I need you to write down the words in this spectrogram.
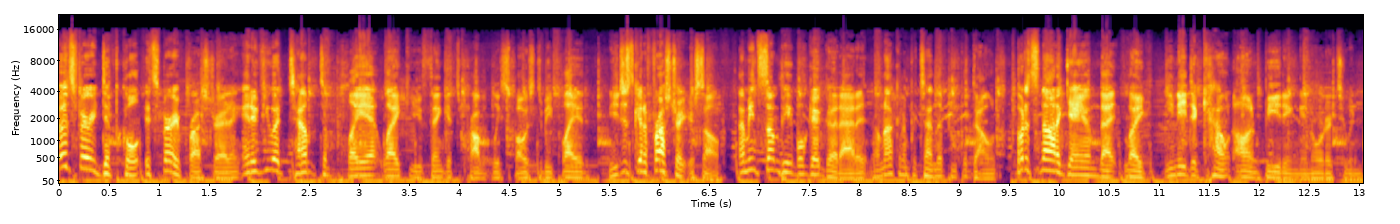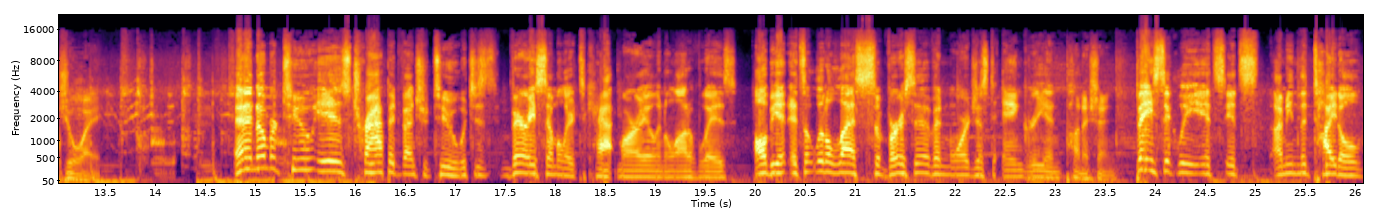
it's very difficult. It's very frustrating, and if you attempt to play it like you think it's probably supposed to be played, you're just gonna frustrate yourself. I mean, some people get good at it. I'm not gonna pretend that people don't, but it's not a game that, like, you need to count on beating in order to enjoy. And number two is Trap Adventure 2, which is very similar to Cat Mario in a lot of ways. Albeit it's a little less subversive and more just angry and punishing. Basically, it's, it's, I mean, the title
